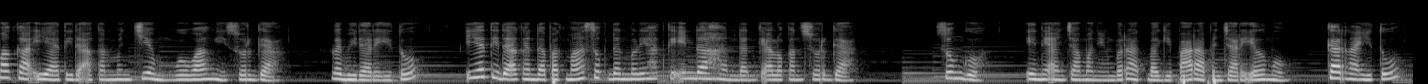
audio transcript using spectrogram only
maka ia tidak akan mencium wewangi surga. Lebih dari itu, ia tidak akan dapat masuk dan melihat keindahan dan keelokan surga. Sungguh, ini ancaman yang berat bagi para pencari ilmu. Karena itu,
